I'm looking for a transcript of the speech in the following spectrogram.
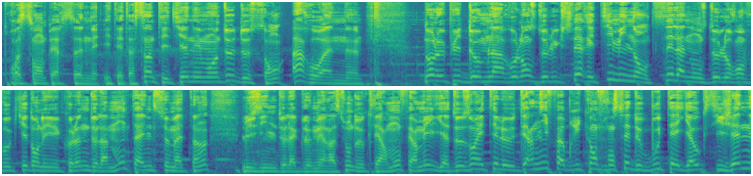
300 personnes étaient à Saint-Étienne et moins de 200 à Roanne. Dans le Puy-de-Dôme, la relance de Luxfer est imminente. C'est l'annonce de Laurent Vauquier dans les colonnes de la montagne ce matin. L'usine de l'agglomération de Clermont, fermée il y a deux ans, était le dernier fabricant français de bouteilles à oxygène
